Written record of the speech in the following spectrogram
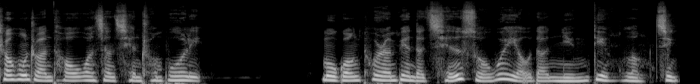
陈红转头望向前窗玻璃，目光突然变得前所未有的宁定冷静。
